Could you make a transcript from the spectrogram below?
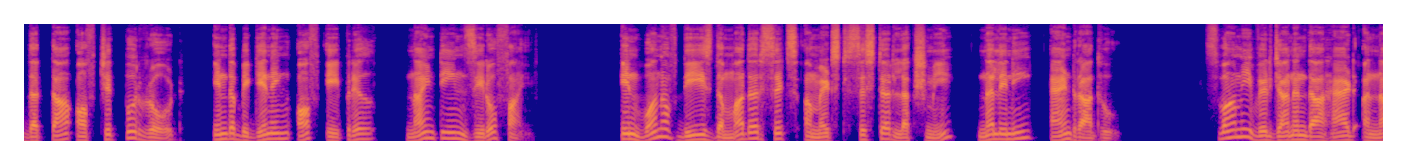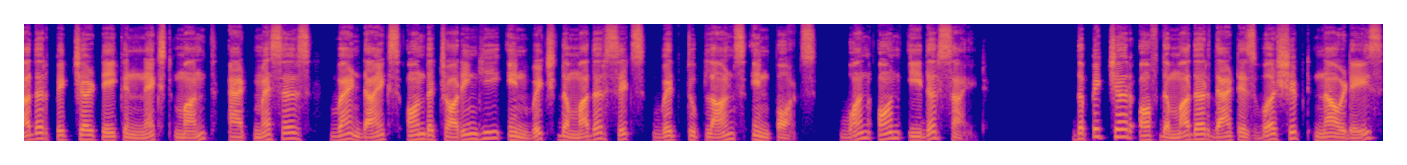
Datta of Chitpur Road in the beginning of April 1905. In one of these the mother sits amidst Sister Lakshmi, Nalini and Radhu. Swami Virajananda had another picture taken next month at Messrs. Van Dyck's on the Chowringhee in which the mother sits with two plants in pots, one on either side. The picture of the mother that is worshipped nowadays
